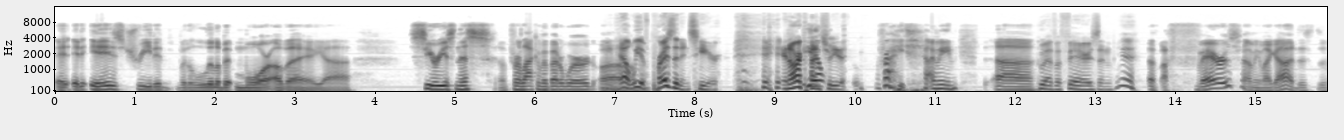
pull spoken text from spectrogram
it, it is treated with a little bit more of a uh, seriousness, for lack of a better word. I mean, hell, we have um, presidents here in our country, know, right? I mean, uh, who have affairs and yeah, affairs. I mean, my God, this is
